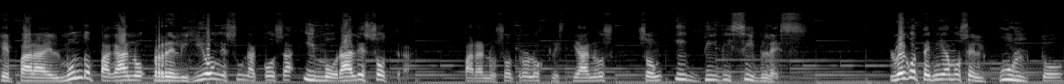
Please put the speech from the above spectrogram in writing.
que para el mundo pagano religión es una cosa y moral es otra. Para nosotros los cristianos son indivisibles. Luego teníamos el culto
